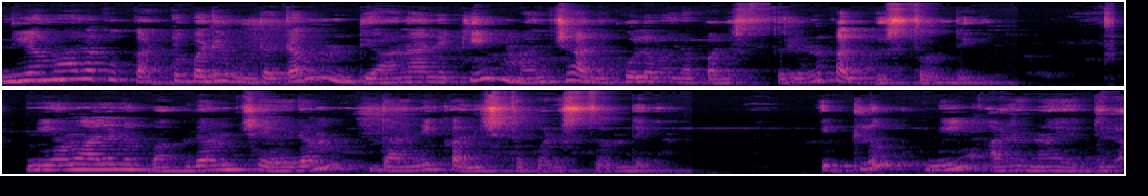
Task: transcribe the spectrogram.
నియమాలకు కట్టుబడి ఉండటం ధ్యానానికి మంచి అనుకూలమైన పరిస్థితులను కల్పిస్తుంది. నియమాలను భగ్నం చేయడం దాన్ని కలుషితపరుస్తుంది. ఇట్లు మీ అరుణాయుద్ధుల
